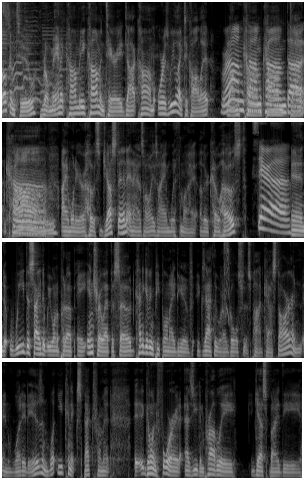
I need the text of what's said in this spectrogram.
Welcome to romanticcomedycommentary.com, or as we like to call it, romcomcom.com. I am one of your hosts, Justin, and as always, I am with my other co-host. Sarah. And we decided that we want to put up a intro episode, kind of giving people an idea of exactly what our goals for this podcast are and, and what it is and what you can expect from it uh, going forward. As you can probably guess by the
